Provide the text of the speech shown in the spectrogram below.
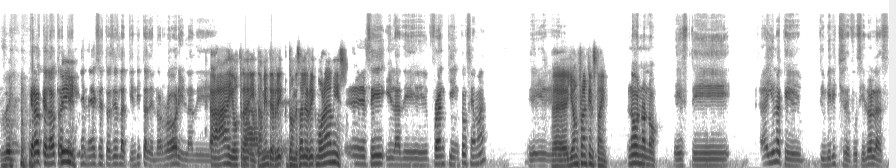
Sí. Creo que la otra que tiene éxito sí es la tiendita del horror y la de. Ah, y otra, y también de Rick, donde sale Rick Moranis. Eh, sí, y la de Franklin, ¿cómo se llama? Young Frankenstein. No, no, no. Este, hay una que Timbiriche se fusiló las,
